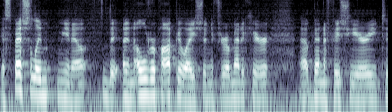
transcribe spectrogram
especially you know the, an older population. If you're a Medicare uh, beneficiary, to,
